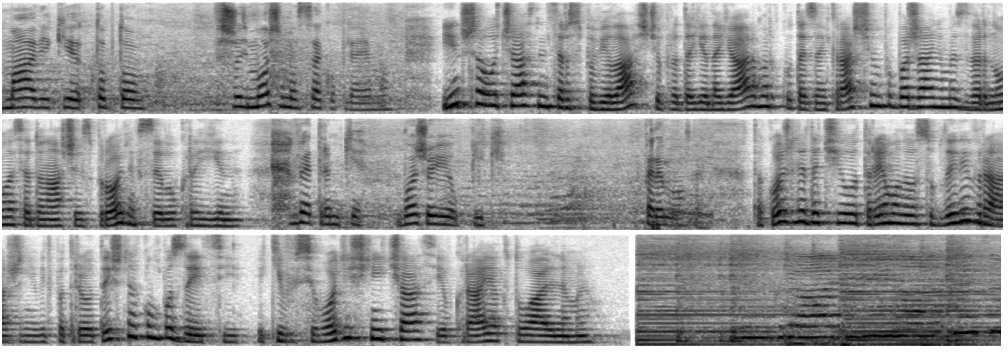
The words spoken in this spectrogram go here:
мавіки. Тобто, що можемо, все купляємо. Інша учасниця розповіла, що продає на ярмарку та з найкращими побажаннями звернулася до наших збройних сил України. витримки, Божої опіки, перемоги. Також глядачі отримали особливі враження від патріотичних композицій, які в сьогоднішній час є вкрай актуальними. Україна це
